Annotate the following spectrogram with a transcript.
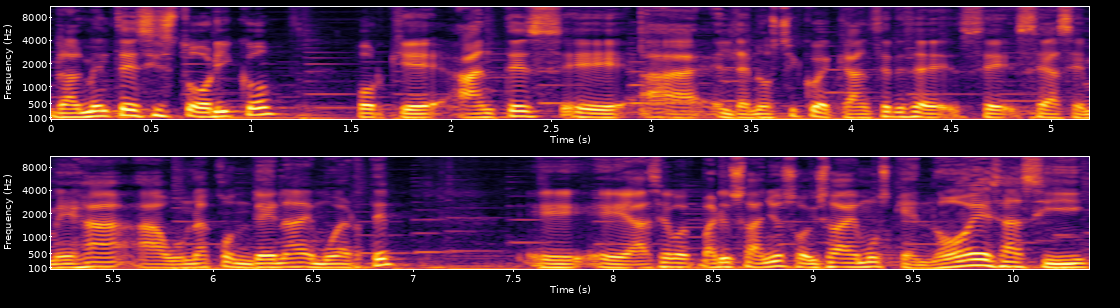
Realmente es histórico porque antes eh, el diagnóstico de cáncer se, se- se asemeja a una condena de muerte. Eh, eh, hace varios años, hoy sabemos que no es así,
